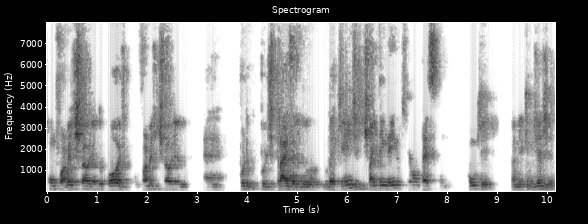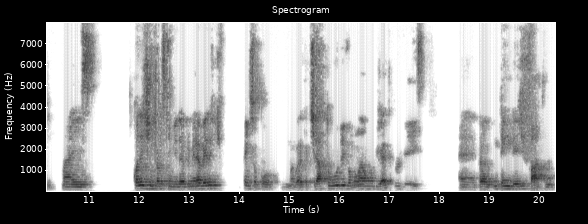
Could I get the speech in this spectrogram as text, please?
conforme a gente vai olhando o código, conforme a gente vai olhando é, por, por detrás ali do, do back-end, a gente vai entendendo o que, acontece com, com o que, é meio que no dia a dia. Mas quando a gente entrou no Scheme a primeira vez, a gente pensou, pô, agora para tirar tudo e vamos lá, um objeto por vez, é, para entender de fato, né?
